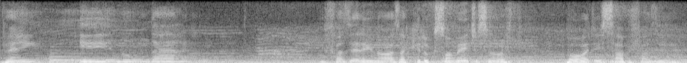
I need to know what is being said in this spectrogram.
Vem inundar e fazer em nós aquilo que somente o Senhor pode e sabe fazer.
